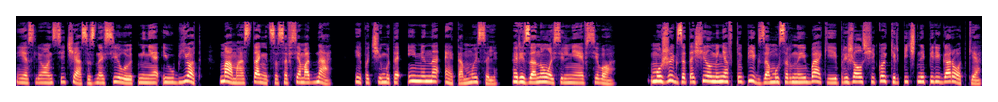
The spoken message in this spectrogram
Если он сейчас изнасилует меня и убьет, мама останется совсем одна. И почему-то именно эта мысль резанула сильнее всего. Мужик затащил меня в тупик за мусорные баки и прижал щекой к кирпичной перегородке.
